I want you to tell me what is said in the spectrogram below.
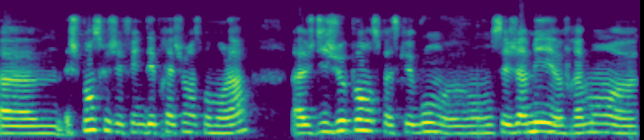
Euh, je pense que j'ai fait une dépression à ce moment-là. Je dis je pense parce que bon, on ne sait jamais vraiment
